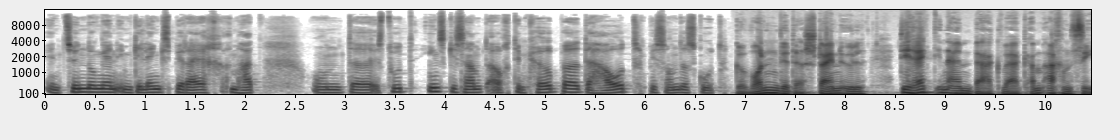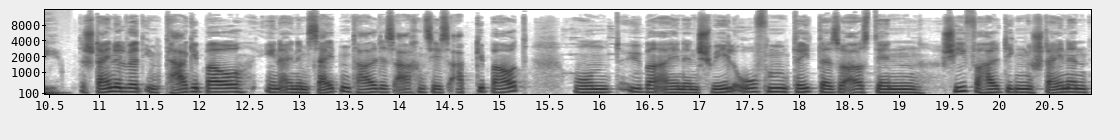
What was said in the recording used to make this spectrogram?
Entzündungen im Gelenksbereich hat und äh, es tut insgesamt auch dem Körper, der Haut besonders gut. Gewonnen wird das Steinöl direkt in einem Bergwerk am Achensee. Das Steinöl wird im Tagebau in einem Seitental des Achensees abgebaut und über einen Schwelofen tritt also aus den schieferhaltigen Steinen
